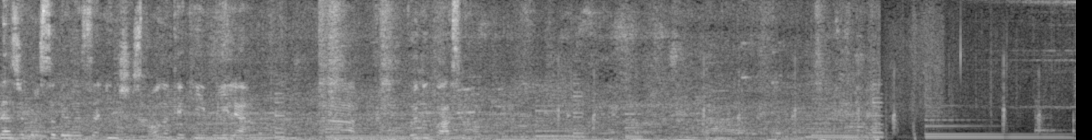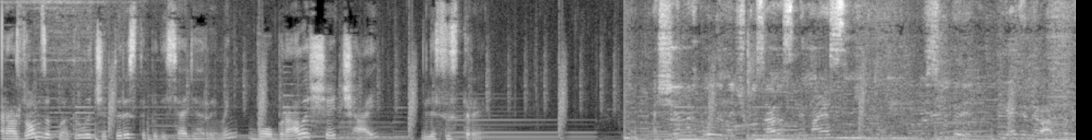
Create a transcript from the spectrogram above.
Нас вже присадили за інший столик, який біля такого виду класного. Разом заплатили 450 гривень, бо обрали ще чай для сестри. А ще на хвилиночку, зараз немає світла. Всюди є генератори.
